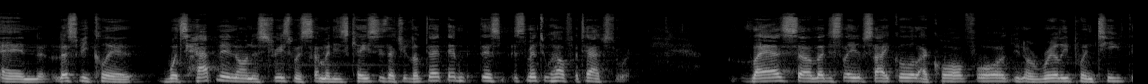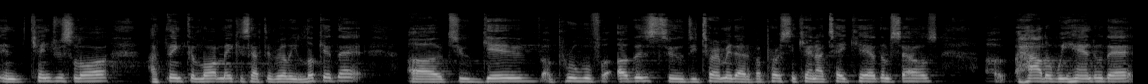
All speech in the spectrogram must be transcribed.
And let's be clear, what's happening on the streets with some of these cases that you looked at, there's, there's mental health attached to it. Last uh, legislative cycle, I called for, you know, really putting teeth in Kendra's law. I think the lawmakers have to really look at that. Uh, to give approval for others to determine that if a person cannot take care of themselves, uh, how do we handle that?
